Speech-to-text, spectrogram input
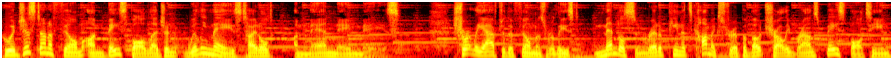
who had just done a film on baseball legend Willie Mays titled A Man Named Mays. Shortly after the film was released, Mendelson read a Peanuts comic strip about Charlie Brown's baseball team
